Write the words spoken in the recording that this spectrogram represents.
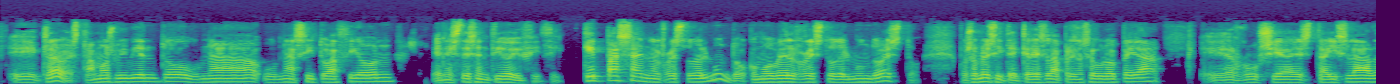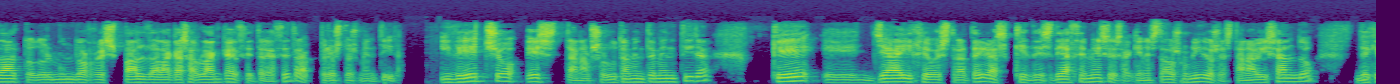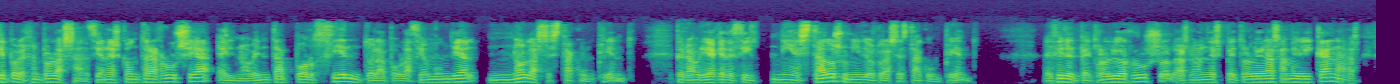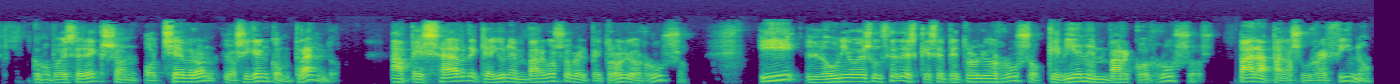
Eh, claro, estamos viviendo una, una situación en este sentido difícil. ¿Qué pasa en el resto del mundo? ¿Cómo ve el resto del mundo esto? Pues hombre, si te crees la prensa europea, eh, Rusia está aislada, todo el mundo respalda la Casa Blanca, etcétera, etcétera, pero esto es mentira. Y de hecho es tan absolutamente mentira que eh, ya hay geoestrategas que desde hace meses aquí en Estados Unidos están avisando de que, por ejemplo, las sanciones contra Rusia, el 90% de la población mundial no las está cumpliendo pero habría que decir, ni Estados Unidos las está cumpliendo. Es decir, el petróleo ruso, las grandes petroleras americanas, como puede ser Exxon o Chevron, lo siguen comprando, a pesar de que hay un embargo sobre el petróleo ruso. Y lo único que sucede es que ese petróleo ruso que viene en barcos rusos para para su refino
